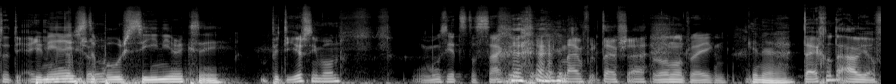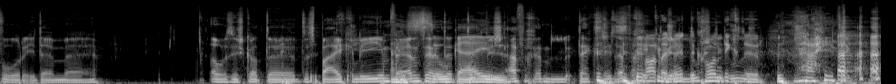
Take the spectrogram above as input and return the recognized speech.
der, die bei mir war der Bush Senior. Gewesen. Bei dir, Simon? Ich muss jetzt das sagen. Nein, du darfst auch. Ronald Reagan. Genau. Der kommt auch ja vor in dem. Äh, oh, es ist gerade äh, der Spike Lee im Er ist Fernsehen. so der geil. Typ ist einfach ein, der sieht einfach Ah, das ist irgendwie nicht der Kondukteur. Nein, der,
